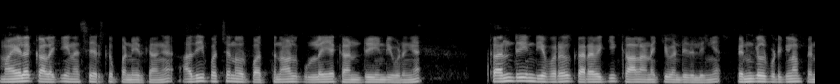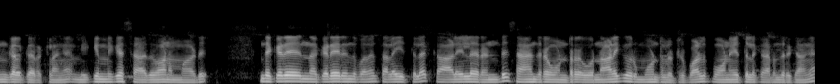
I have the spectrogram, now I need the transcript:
மயிலக்காலைக்கு இன சேர்க்கை பண்ணியிருக்காங்க. அதிகபட்சம் ஒரு பத்து நாளுக்குள்ளேயே கன்று ஈண்டி விடுங்க. கன்று ஈண்டிய பிறகு கறவைக்கு கால் அணைக்க வேண்டியது இல்லைங்க. பெண்கள் பிடிக்கலாம் பெண்கள் கறக்கலாங்க. மிக மிக சாதுவான மாடு. இந்த கடை இந்த கடையிலேருந்து பார்த்தா தலையத்தில் காலையில் ரெண்டு சாயந்தரம் ஒன்றரை ஒரு நாளைக்கு ஒரு மூன்று லிட்டர் பால் போன ஈத்தில் கறந்துருக்காங்க.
